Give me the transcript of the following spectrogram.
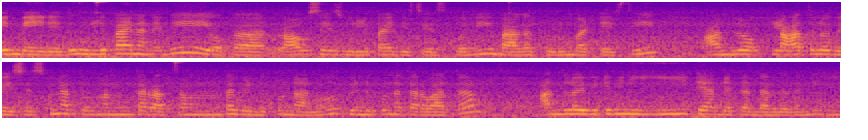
ఏం వేయలేదు. ఉల్లిపాయను అనేది ఒక లావ్ సైజ్ ఉల్లిపాయ తీసేసుకొని బాగా తుడుము పట్టేసి అందులో క్లాత్లో వేసేసుకుని ఆ తుడుమంతా రసం అంతా పిండుకున్నాను. పిండుకున్న తర్వాత అందులో విటమిన్ ఈ ట్యాబ్లెట్ అంటారు కదండి ఈ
